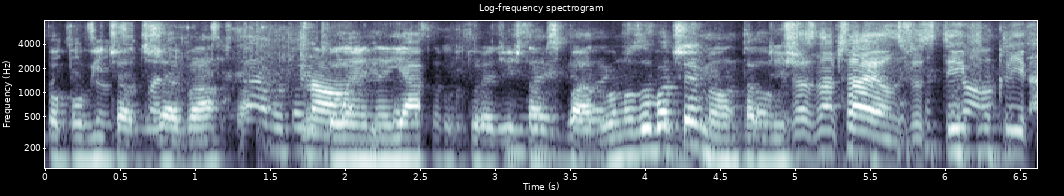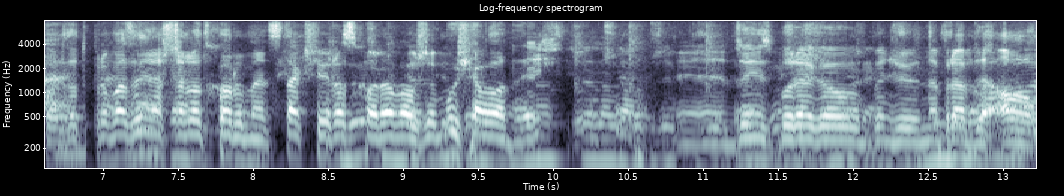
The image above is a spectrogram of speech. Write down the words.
Popowicza drzewa. Kolejne jabłko, które gdzieś tam spadło. No zobaczymy, on tam gdzieś... Zaznaczając, że Steve no, Clifford tak. od prowadzenia Charlotte Hornets tak się rozchorował, że musiał odejść. E, James Borygo będzie naprawdę o,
